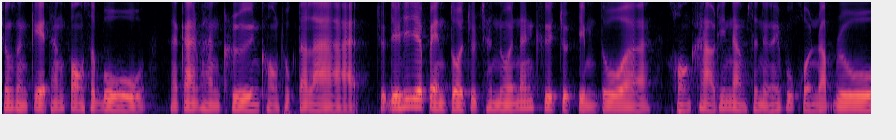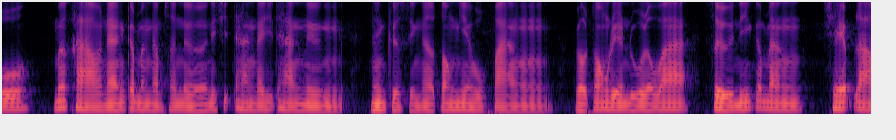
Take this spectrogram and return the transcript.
จงสังเกตทั้งฟองสบู่ และการพังคลืนของทุกตลาด จุดเดียวที่จะเป็นตัวจุดชนวนนั่นคือจุดอิ่มตัว ของข่าวที่นำเสนอให้ผู้คนรับรู้ เมื่อข่าวนั้นกำลังนำเสนอในทิศทางใดทิศทางหนึ่ง นั่นคือสิ่งที่เราต้องเงี่ยหูฟัง เราต้องเรียนรู้แล้วว่า สื่อนี้กำลังเชฟเรา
